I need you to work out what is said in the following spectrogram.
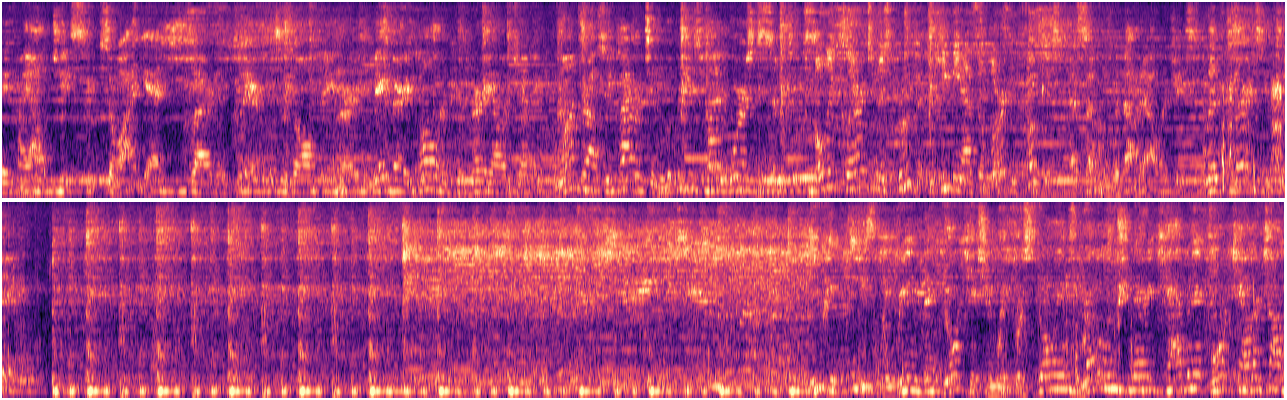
activate my allergies. So I get Claritin Clear. This is all Mayberry. Mayberry pollen is very allergenic. Non-drowsy Claritin will reduce my worst symptoms. Only Claritin is proven to keep me as alert and focused as someone without allergies. With Claritin Clear. You can easily reinvent your kitchen with Rust-Oleum's Revolutionary Cabinet or Countertop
